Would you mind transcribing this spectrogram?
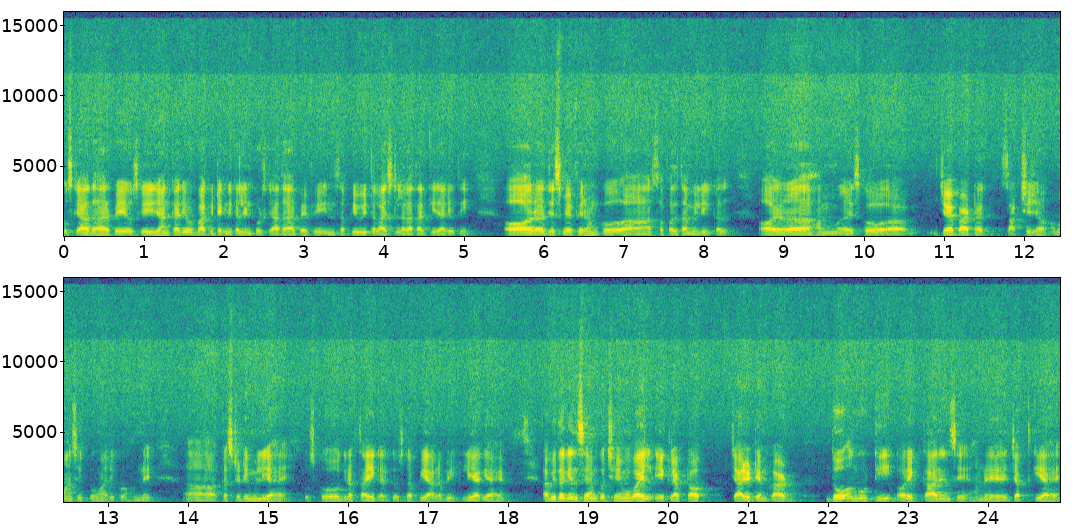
उसके आधार पे उसकी जानकारी और बाकी टेक्निकल इनपुट्स के आधार पे फिर इन सब की भी तलाश लगातार की जा रही थी। और जिसमें फिर हमको सफलता मिली कल। और हम इसको जय पाठक साक्षी झा और मानसी कुमारी को हमने कस्टडी में लिया है। उसको गिरफ्तारी करके उसका पीआर अभी लिया गया है। अभी तक इनसे हमको छः मोबाइल, एक लैपटॉप चार एटीएम कार्ड दो अंगूठी और एक कार इनसे हमने जब्त किया है।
